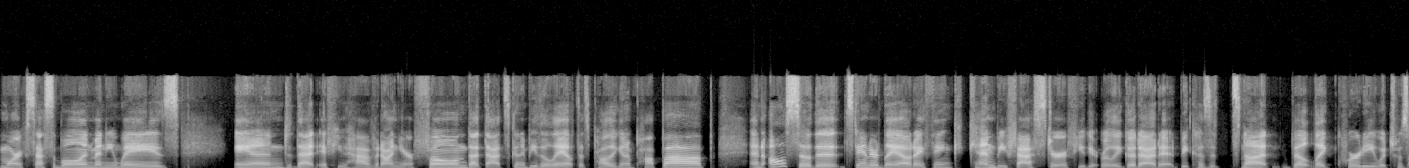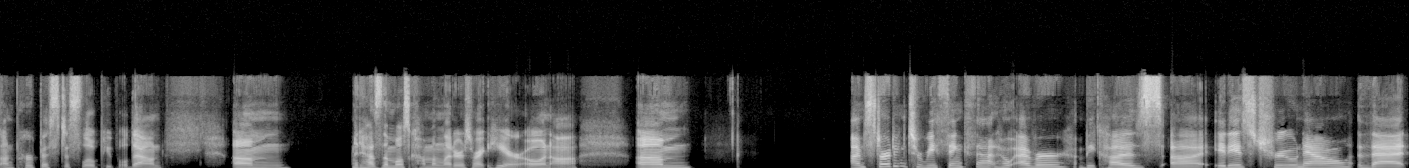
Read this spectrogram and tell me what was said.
more accessible in many ways. And that if you have it on your phone, that that's going to be the layout that's probably going to pop up. And also the standard layout, I think, can be faster if you get really good at it because it's not built like QWERTY, which was on purpose to slow people down. Um, it has the most common letters right here, O and A. Um, I'm starting to rethink that, however, because uh, it is true now that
